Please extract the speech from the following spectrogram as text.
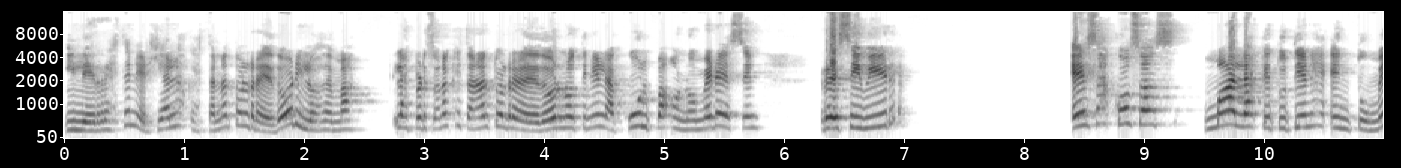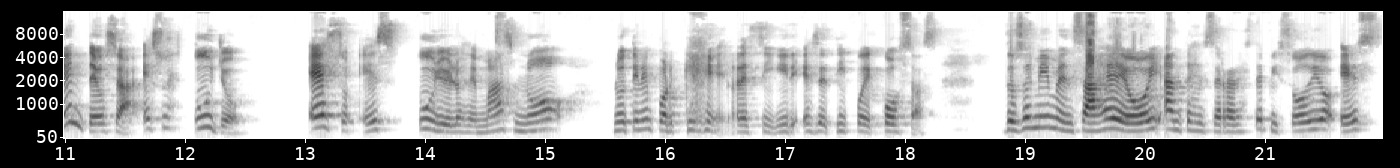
y le resta energía a los que están a tu alrededor y los demás las personas que están a tu alrededor no tienen la culpa o no merecen recibir esas cosas malas que tú tienes en tu mente. O sea, eso es tuyo. Eso es tuyo y los demás no, no tienen por qué recibir ese tipo de cosas. Entonces mi mensaje de hoy, antes de cerrar este episodio, es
